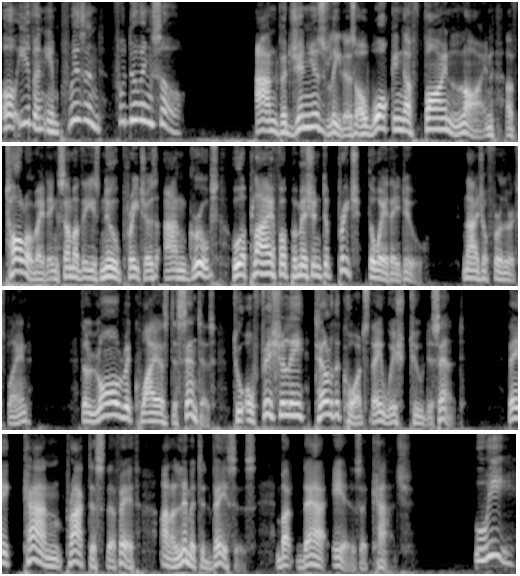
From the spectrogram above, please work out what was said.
or even imprisoned for doing so. And Virginia's leaders are walking a fine line of tolerating some of these new preachers and groups who apply for permission to preach the way they do. Nigel further explained the law requires dissenters to officially tell the courts they wish to dissent. They can practice their faith on a limited basis, but there is a catch. Oui,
